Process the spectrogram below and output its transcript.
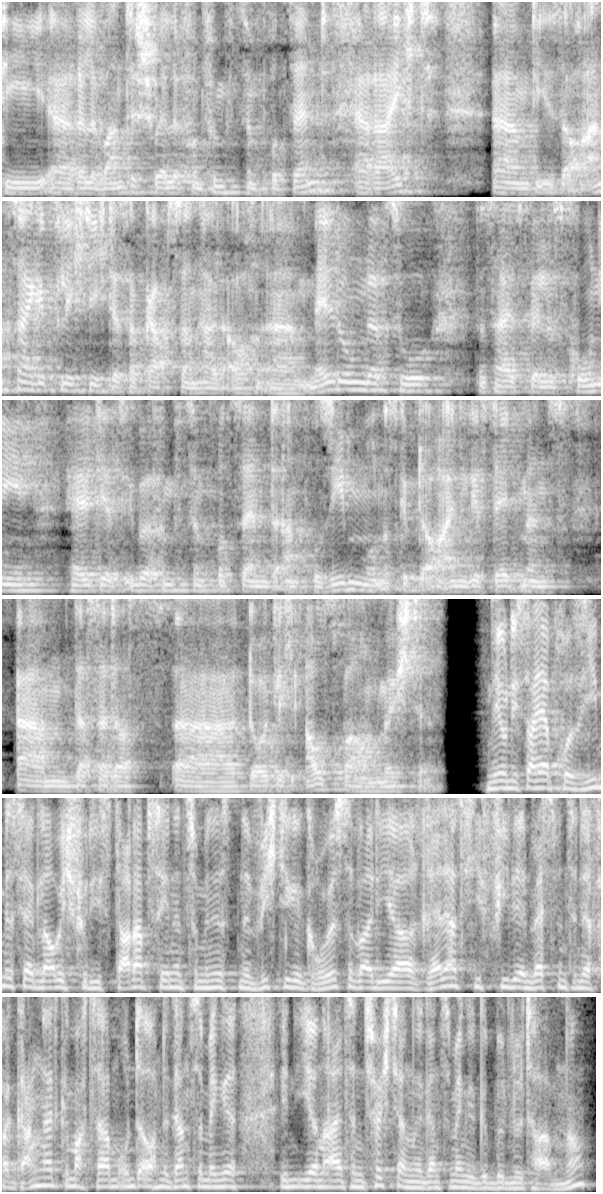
die äh, relevante Schwelle von 15 Prozent erreicht. Ähm, die ist auch anzeigepflichtig, deshalb gab es dann halt auch äh, Meldungen dazu. Das heißt, Berlusconi hält jetzt über 15 Prozent an Pro7 und es gibt auch einige Statements, ähm, dass er das äh, deutlich ausbauen möchte. Nee, und ich sage ja, ProSieben ist ja, glaube ich, für die Startup-Szene zumindest eine wichtige Größe, weil die ja relativ viele Investments in der Vergangenheit gemacht haben und auch eine ganze Menge in ihren einzelnen Töchtern eine ganze Menge gebündelt haben, ne?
